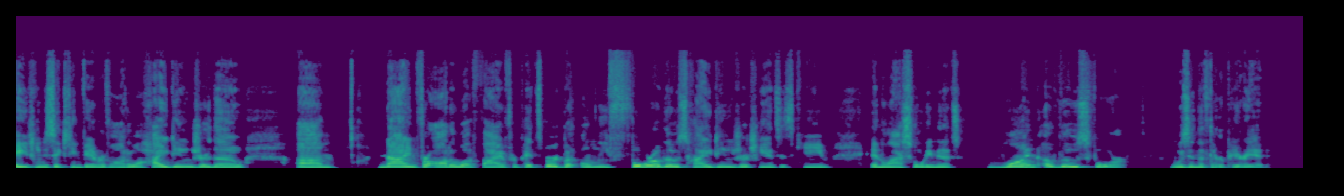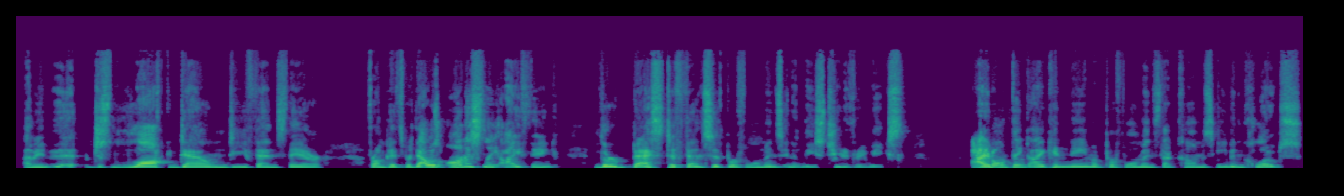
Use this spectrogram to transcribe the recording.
18 to 16 favor of Ottawa. High danger though. Um, nine for Ottawa, five for Pittsburgh, but only four of those high danger chances came in the last 40 minutes. One of those four was in the third period. I mean, eh, just lockdown defense there from Pittsburgh. That was honestly, I think, their best defensive performance in at least two to three weeks. I don't think I can name a performance that comes even close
